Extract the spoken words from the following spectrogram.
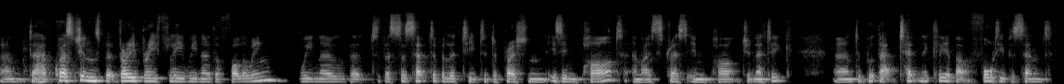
um, to have questions, but very briefly, we know the following. We know that the susceptibility to depression is in part, and I stress in part, genetic. And to put that technically, about 40%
